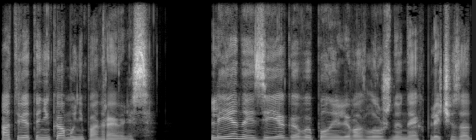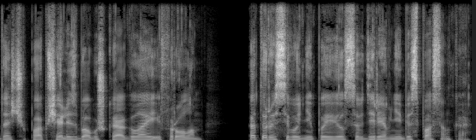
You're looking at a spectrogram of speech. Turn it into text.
ответы никому не понравились. Лиена и Диего выполнили возложенную на их плечи задачу, пообщались с бабушкой Аглаей и Фролом, который сегодня появился в деревне без пасынка.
